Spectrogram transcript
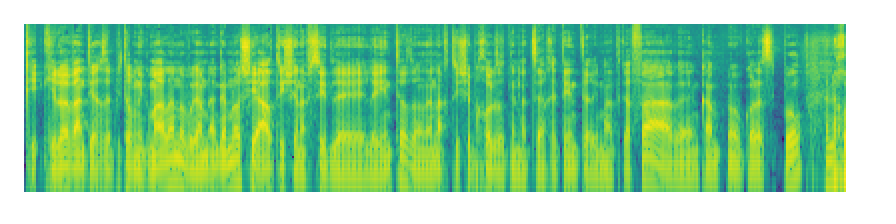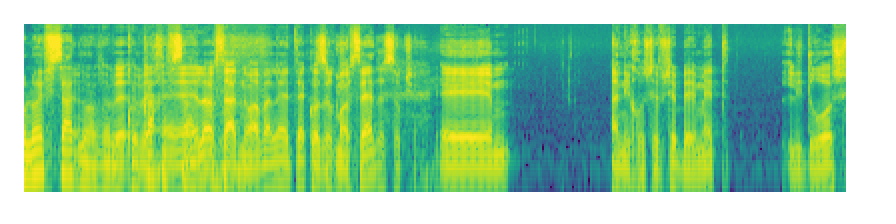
כי, כי לא הבנתי איך זה פתאום נגמר לנו, וגם לא שיערתי שנפסיד ל, לאינטר, זאת אומרת, הנחתי שבכל זאת ננצח את אינטר עם ההתקפה, וכמה פנו וכל הסיפור. אנחנו לא הפסדנו, אבל כל כך הפסדנו. לא הפסדנו, אבל תיקו זה כמו הפסד. זה סוג של... אמ, אני חושב שבאמת לדרוש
